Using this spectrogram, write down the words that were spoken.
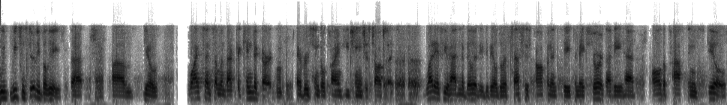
we we sincerely believe that um, you know why send someone back to kindergarten every single time he changes job? What if you had an ability to be able to assess his competency to make sure that he had all the passing skills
